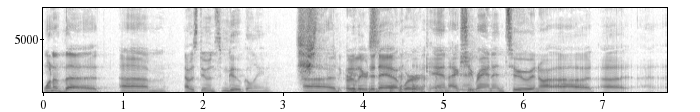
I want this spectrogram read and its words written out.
One of the, um, I was doing some Googling uh, earlier today at work and I actually ran into an, uh, uh,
